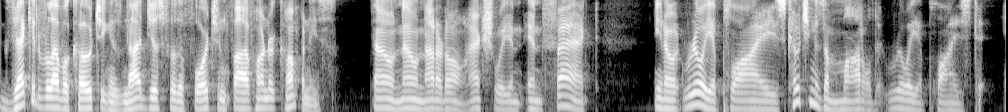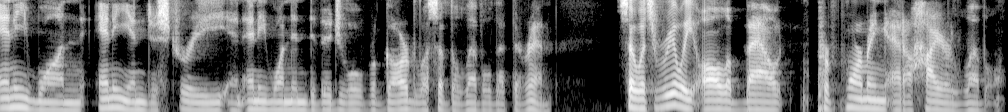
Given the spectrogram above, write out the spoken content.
Executive level coaching is not just for the Fortune 500 companies. No, no, not at all. Actually, in, in fact, you know, it really applies. Coaching is a model that really applies to anyone, any industry, and any one individual, regardless of the level that they're in. So it's really all about performing at a higher level.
